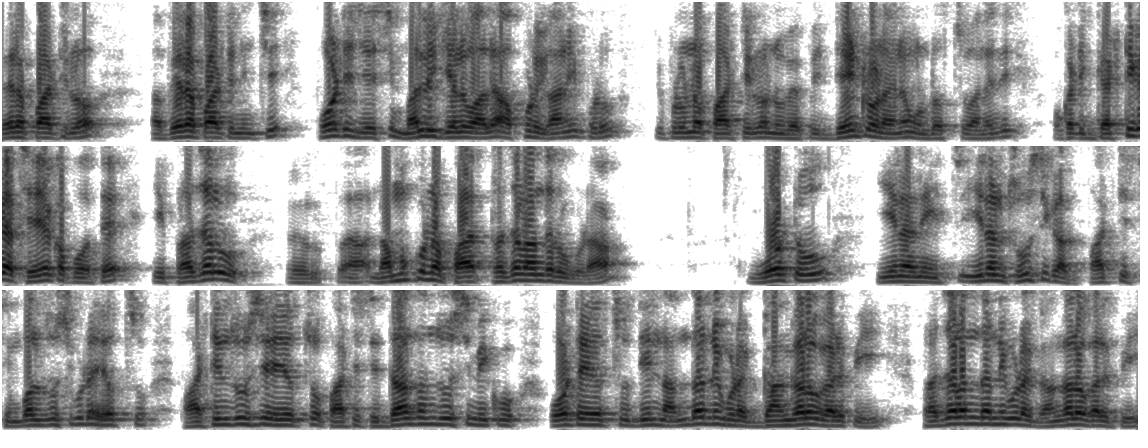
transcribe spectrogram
వేరే పార్టీలో వేరే పార్టీ నుంచి పోటీ చేసి మళ్ళీ గెలవాలి. అప్పుడు కానీ ఇప్పుడు ఇప్పుడున్న పార్టీలో నువ్వు దేంట్లోనైనా ఉండొచ్చు అనేది ఒకటి గట్టిగా చేయకపోతే ఈ ప్రజలు నమ్ముకున్న ప్రజలందరూ కూడా ఓటు ఈయనని ఈయనను చూసి కాదు పార్టీ సింబల్ చూసి కూడా వేయొచ్చు పార్టీని చూసి వేయొచ్చు పార్టీ సిద్ధాంతం చూసి మీకు ఓటు వేయొచ్చు దీన్ని అందరినీ కూడా గంగలో కలిపి ప్రజలందరినీ కూడా గంగలో కలిపి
